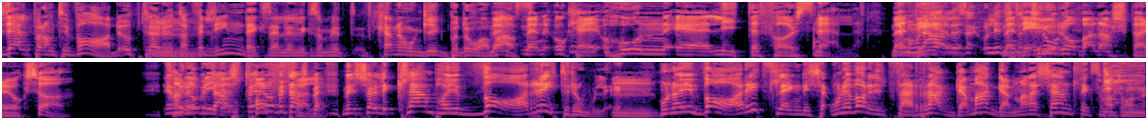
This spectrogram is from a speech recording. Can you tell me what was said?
hjälpa dem till vad? Uppträda utanför Lindex eller liksom ett kanongig på Men, Dovas? men okej, hon är lite för snäll. Men, Men det, är alldeles- men för det är ju. Robban Aschberg också. Ja, Han men Robert, Aschberg, Robert. Aschberg. Men Shirley Clamp har ju varit rolig. Mm. Hon har ju varit slängd i Hon har varit lite såhär raggarmaggan. Man har känt liksom att hon,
